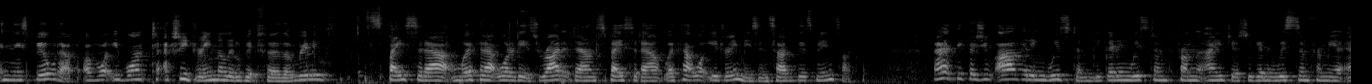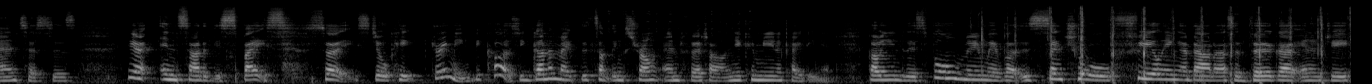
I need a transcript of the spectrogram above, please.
in this build up of what you want to actually dream a little bit further. Really space it out and work it out what it is. Write it down space it out work out what your dream is inside of this moon cycle. Right? Because you are getting wisdom. You're getting wisdom from the ages. You're getting wisdom from your ancestors. You know inside of this space so still keep dreaming because you're going to make this something strong and fertile and you're communicating it going into this full moon, we've got this sensual feeling about us, a Virgo energy,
